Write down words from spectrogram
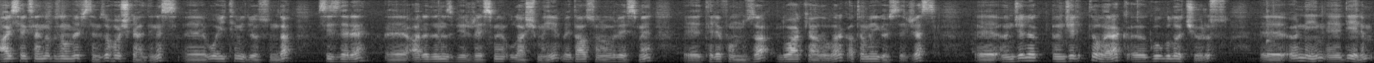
i8910 web sitemize hoş geldiniz. Ee, bu eğitim videosunda sizlere e, aradığınız bir resme ulaşmayı ve daha sonra o resmi e, telefonunuza duvar kağıdı olarak atamayı göstereceğiz. Önceli, öncelikli olarak e, Google'ı açıyoruz. Örneğin e, diyelim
